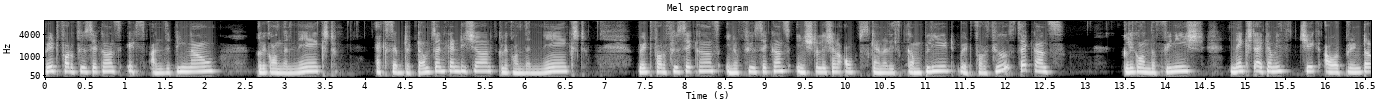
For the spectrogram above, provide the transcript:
Wait for a few seconds it's unzipping now. Click on the next. Accept the terms and condition click on the next. Wait for a few seconds in a few seconds installation of scanner is complete. Wait for a few seconds. Click on the finish. Next item is check our printer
